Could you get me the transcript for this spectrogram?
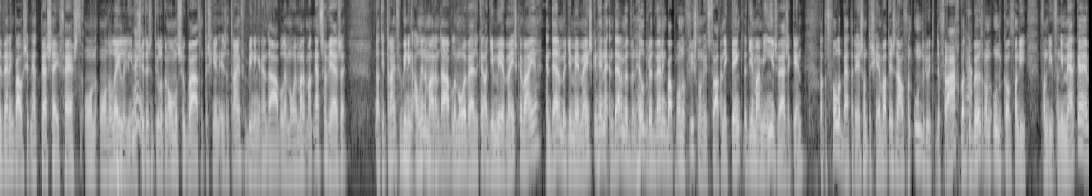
De wenningbouw zit net per se vast on, on de lelielijn. Nee. Dus dit is natuurlijk een onderzoek waard om te zien... is een treinverbinding rendabel en mooi. Maar het moet net zo wezen dat die treinverbinding alleen maar rendabel en mooi wezen kan... als je meer mensen kan wijden. En daarom moet je meer mensen kan hinnen. En daarom moeten we een heel groot wenningbouwplan op Friesland uitstaat. En ik denk dat je maar meer eens wijzen kan... dat het volle beter is om te zien... wat is nou van onderuit de vraag? Wat Ja. gebeurt er aan de onderkant van die, van die, van die merken?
